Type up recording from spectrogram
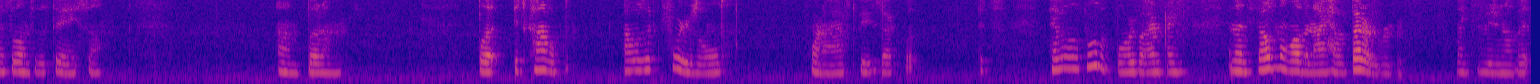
I still am to this day, so. Um, but, um, but it's kind of a, I was like four years old, four and a half to be exact, but it's, I have a, a little bit bored, but I'm, I, and then 2011, I have a better, like, vision of it.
